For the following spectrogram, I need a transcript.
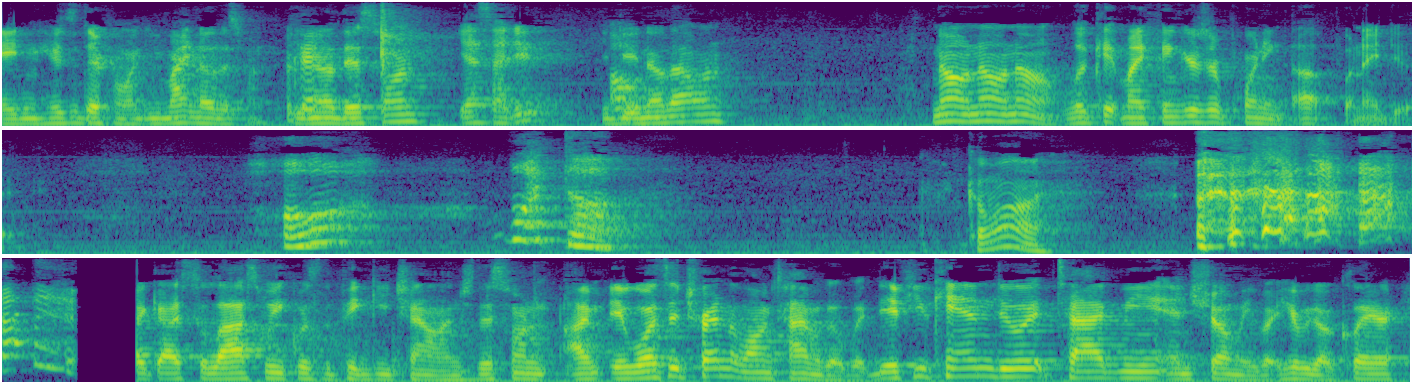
Forgot. Aiden, here's a different one. You might know this one. Do you know this one? Yes, I do. You do oh. know that one? No, no, no. Look at my fingers are pointing up when I do it. Oh, what the? Come on. Alright guys, so last week was the pinky challenge. This one, I'm, it was a trend a long time ago, but if you can do it, tag me and show me. But here we go, Claire,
